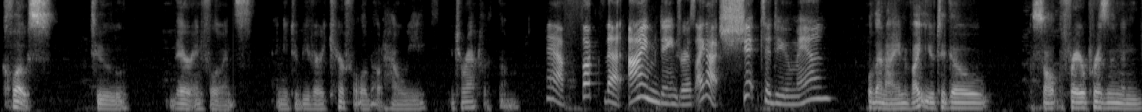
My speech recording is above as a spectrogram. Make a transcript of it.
close to their influence and need to be very careful about how we interact with them. Yeah, fuck that. I'm dangerous. I got shit to do, man. Well, then I invite you to go assault the Freyr prison and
